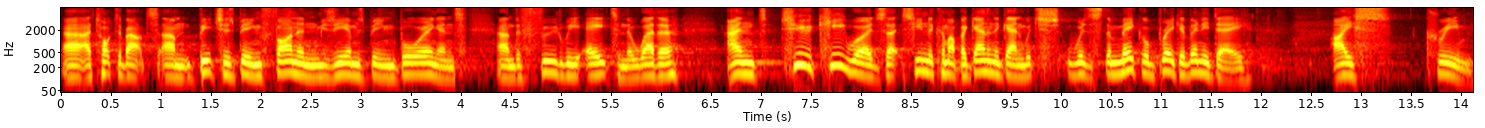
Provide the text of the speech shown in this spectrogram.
Uh, I talked about um, beaches being fun and museums being boring and um, the food we ate and the weather. And two key words that seem to come up again and again, which was the make or break of any day ice cream.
